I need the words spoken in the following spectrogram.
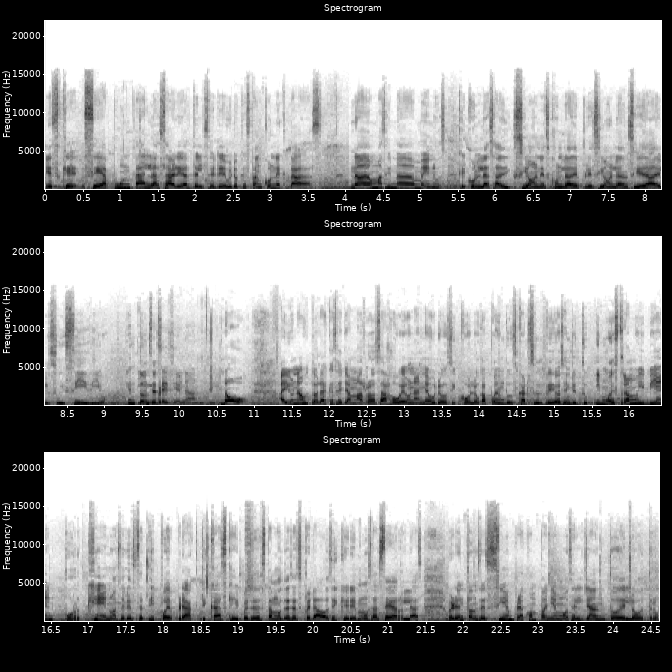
es que se apunta a las áreas del cerebro que están conectadas. Nada más y nada menos que con las adicciones, con la depresión, la ansiedad, el suicidio. Entonces, Impresionante. no, hay una autora que se llama Rosa Jove, una neuropsicóloga, pueden buscar sus videos en YouTube y muestra muy bien por qué no hacer este tipo de prácticas, que a veces estamos desesperados y queremos hacerlas, pero entonces siempre acompañemos el llanto del otro.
